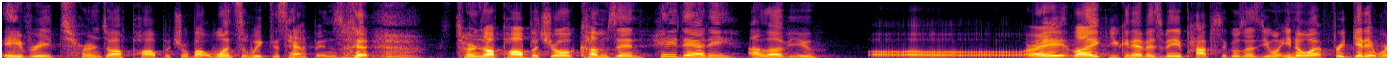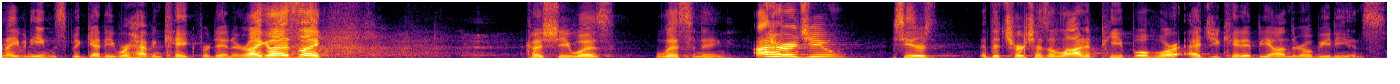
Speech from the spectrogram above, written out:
Avery turns off Paw Patrol. About once a week this happens. turns off Paw Patrol, comes in, hey, daddy, I love you. Oh, right? Like, you can have as many popsicles as you want. You know what? Forget it. We're not even eating spaghetti. We're having cake for dinner. Right? That's like, because she was listening. I heard you. You see, there's, the church has a lot of people who are educated beyond their obedience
